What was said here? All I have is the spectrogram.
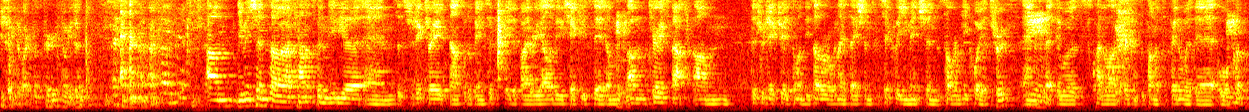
You speak the microphone's Perry? No, you don't. Um, you mentioned uh, counterspin media and its trajectory. It's now sort of been superseded by reality check. You said. I'm, I'm curious about um, the trajectory of some of these other organisations. Particularly, you mentioned Sovereign Hikoi of Truth, and Mm. that there was quite a large presence of Tangata Whenua there, or Mm.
